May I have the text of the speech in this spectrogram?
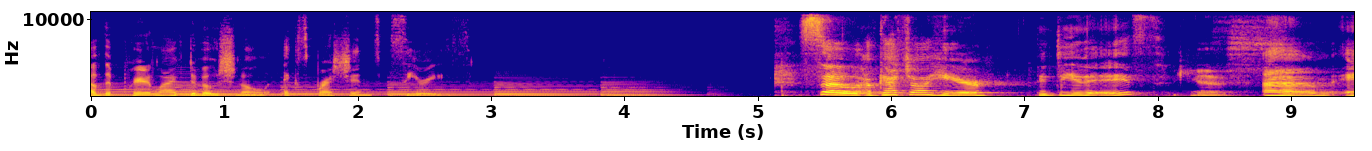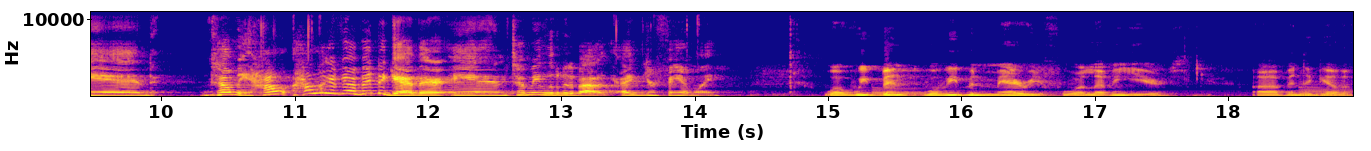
of the Prayer Life Devotional Expressions series. So I've got y'all here, the Dieuveilles. Yes. Um, and tell me, how, how long have y'all been together? And tell me a little bit about uh, your family. Well, we've been well, we've been married for 11 years. Uh, been together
